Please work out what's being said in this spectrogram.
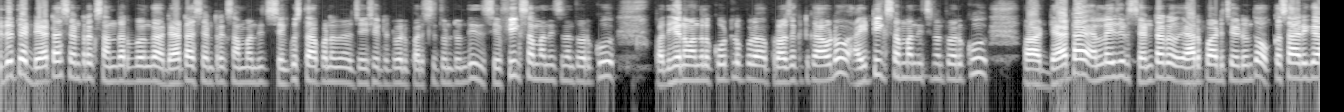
ఏదైతే డేటా సెంటర్కి సందర్భంగా డేటా సెంటర్కి సంబంధించి శంకుస్థాపన చేసేటటువంటి పరిస్థితి ఉంటుంది. ఇది సెఫీకి సంబంధించినంత వరకు పదిహేను వందల కోట్లు ప్రాజెక్ట్ కావడం ఐటీకి సంబంధించినంత వరకు డేటా అనలైజ్డ్ సెంటర్ ఏర్పాటు చేయడంతో ఒక్కసారిగా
